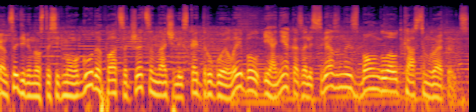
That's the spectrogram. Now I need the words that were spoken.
Конце 97 года Фатса Джетсон начали искать другой лейбл, и они оказались связаны с Bone Custom Records.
